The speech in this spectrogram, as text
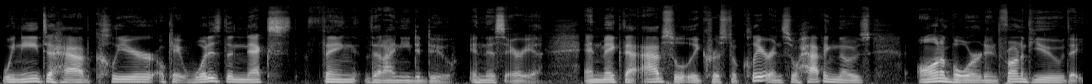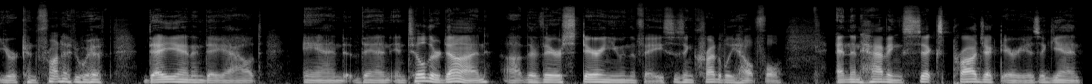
we need to have clear. Okay, what is the next thing that I need to do in this area and make that absolutely crystal clear. And so having those on a board in front of you that you're confronted with day in and day out. And then until they're done, uh, they're there staring you in the face is incredibly helpful. And then having six project areas, again,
